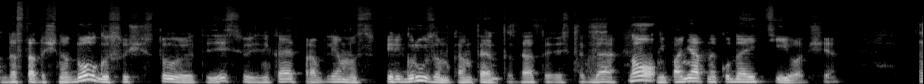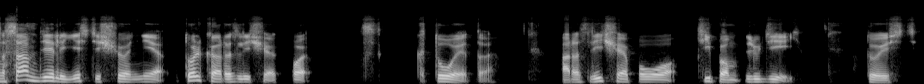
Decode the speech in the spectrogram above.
достаточно долго существует, здесь возникает проблема с перегрузом контента, да, то есть когда ну, непонятно, куда идти вообще. На самом деле есть еще не только различия по кто это, а различия по типам людей. То есть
